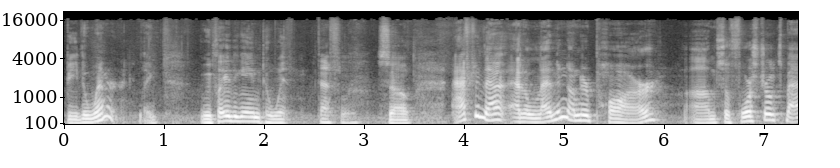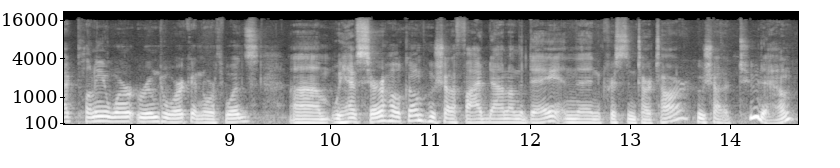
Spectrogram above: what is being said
be the winner. Like we play the game to win. Definitely. So after that, at 11 under par, um, so four strokes back, plenty of wor- room to work at Northwoods. Um, we have Sarah Hokom, who shot a five down on the day, and then Kristin Tattar, who shot a two down.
